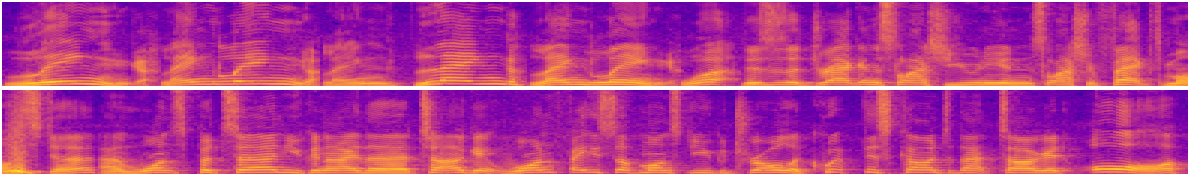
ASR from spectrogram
Ling. Leng Ling. Leng. Leng. Leng Ling. What? This is a dragon slash union slash effect monster. And once per turn, you can either target one face-up monster you control, equip this card to that target, or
